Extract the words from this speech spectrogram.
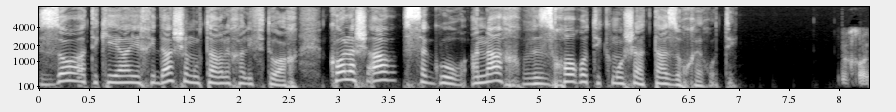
זו התיקייה היחידה שמותר לך לפתוח. כל השאר סגור. הנח וזכור אותי כמו שאתה זוכר אותי. נכון.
